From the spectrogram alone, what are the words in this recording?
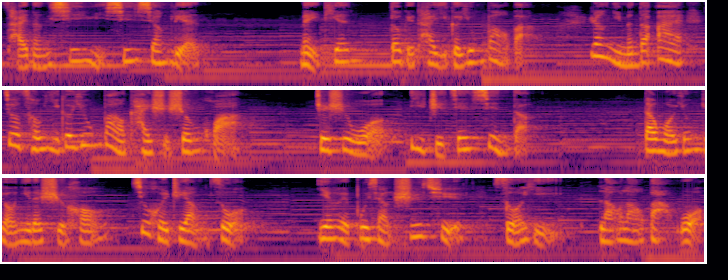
才能心与心相连。每天都给他一个拥抱吧。让你们的爱就从一个拥抱开始升华，这是我一直坚信的。当我拥有你的时候，就会这样做，因为不想失去，所以牢牢把握。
